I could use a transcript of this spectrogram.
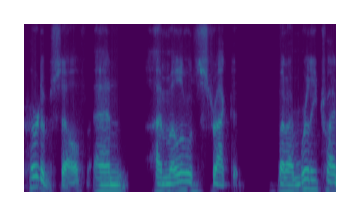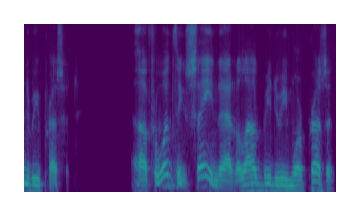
hurt himself and I'm a little distracted, but I'm really trying to be present. Uh, for one thing, saying that allowed me to be more present.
